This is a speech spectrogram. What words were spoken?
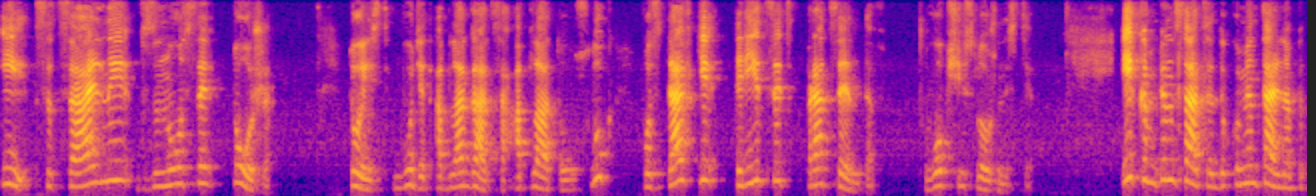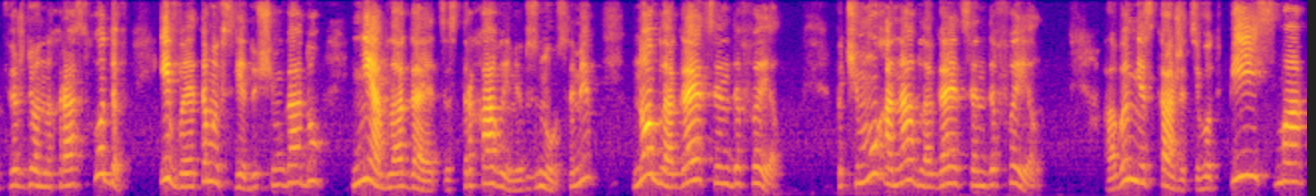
и социальные взносы тоже. То есть будет облагаться оплата услуг по ставке 30% в общей сложности. И компенсация документально подтвержденных расходов и в этом, и в следующем году не облагается страховыми взносами, но облагается НДФЛ. Почему она облагается НДФЛ? А вы мне скажете, вот письма,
